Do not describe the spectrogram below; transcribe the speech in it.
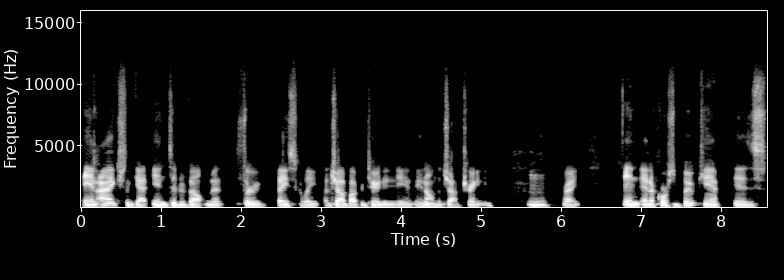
And I actually got into development through basically a job opportunity and, and on the job training, Mm. right? And and of course, boot camp is,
